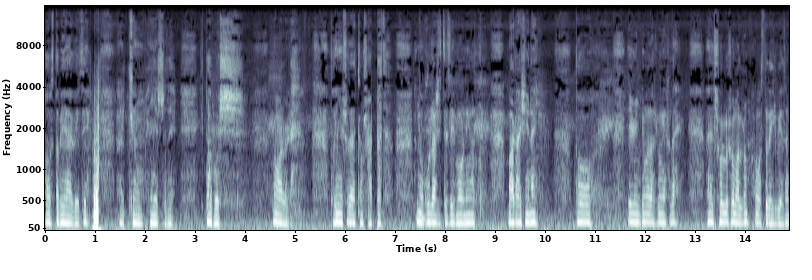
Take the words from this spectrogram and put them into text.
অবস্থা বেয়া হয়ে গেছে। আচ্ছা ইয়ের সাথে। তাপস, আমার বেটা। তো ইয়ের সাথে একদম সাতটা। নকুল আসতেছে মর্নিংত বাট আসে নাই। তো ইভিনিং মধ্যে আসলুম খেলায়। ষোলোশো মারলুম, অবস্থা দেখি পেয়েছেন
